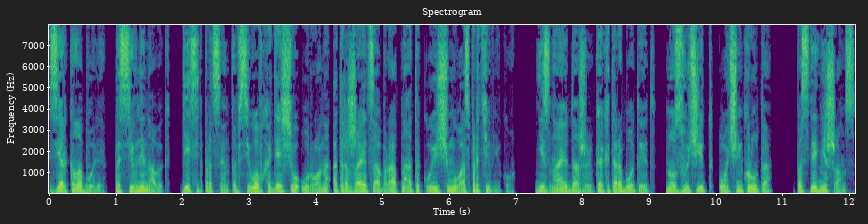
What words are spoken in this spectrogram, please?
Зеркало боли. Пассивный навык. 10% всего входящего урона отражается обратно атакующему вас противнику. Не знаю даже, как это работает, но звучит очень круто. Последний шанс.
